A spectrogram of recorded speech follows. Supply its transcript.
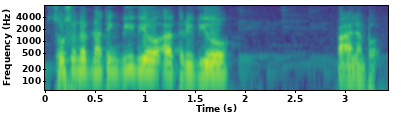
susunod nating video at review. Paalam po.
